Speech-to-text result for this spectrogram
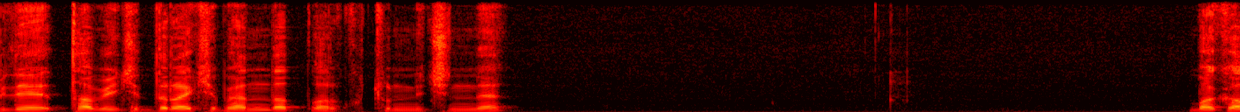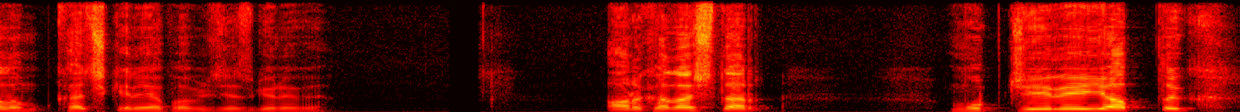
Bir de tabii ki Draki Pendant var kutunun içinde. Bakalım kaç kere yapabileceğiz görevi. Arkadaşlar Mob yaptık.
